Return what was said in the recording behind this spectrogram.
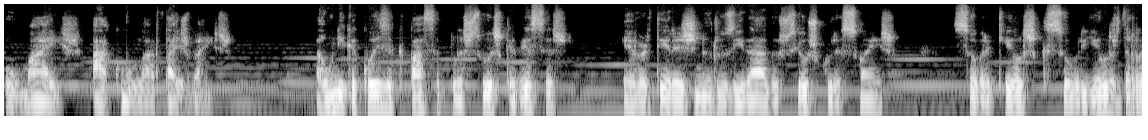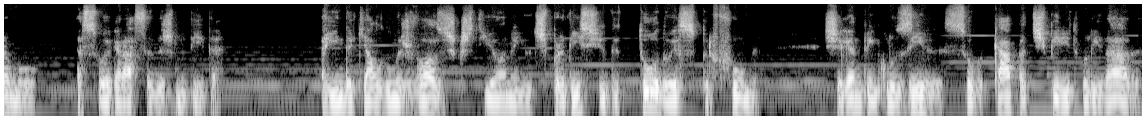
ou mais, a acumular tais bens. A única coisa que passa pelas suas cabeças é verter a generosidade dos seus corações sobre aqueles que sobre eles derramou a sua graça desmedida. Ainda que algumas vozes questionem o desperdício de todo esse perfume, chegando inclusive, sob capa de espiritualidade,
